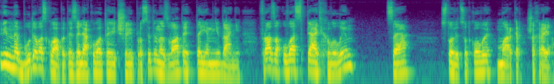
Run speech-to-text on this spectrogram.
Він не буде вас квапити, залякувати чи просити назвати таємні дані. Фраза у вас 5 хвилин це 100% маркер шахрая.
